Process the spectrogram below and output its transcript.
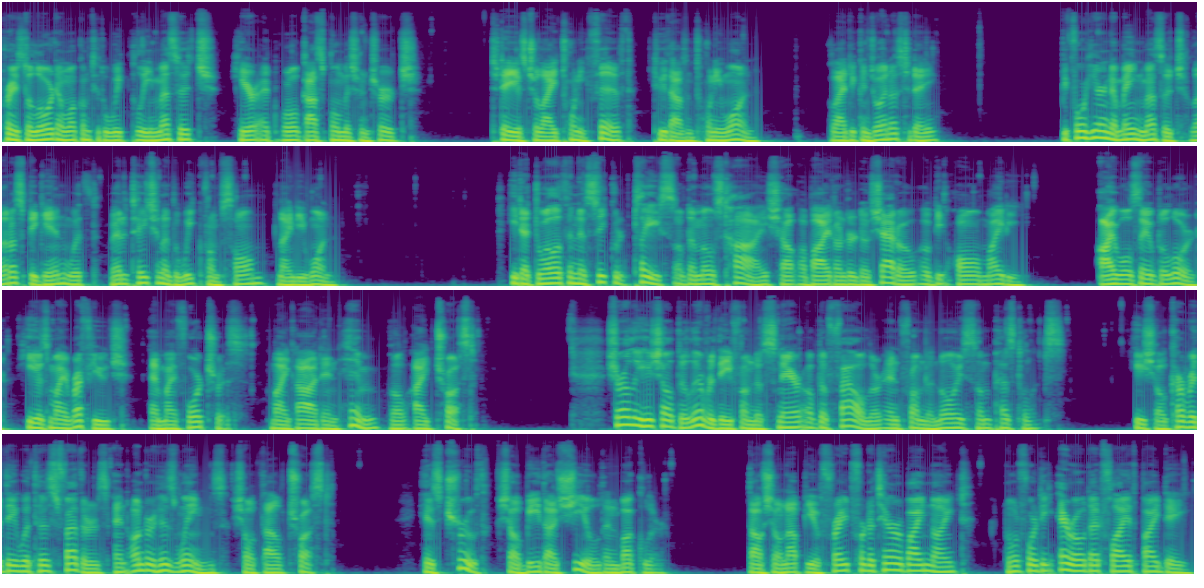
Praise the Lord and welcome to the weekly message here at World Gospel Mission Church. Today is July 25th, 2021. Glad you can join us today. Before hearing the main message, let us begin with meditation of the week from Psalm 91. He that dwelleth in the secret place of the Most High shall abide under the shadow of the Almighty. I will say of the Lord, He is my refuge and my fortress, my God, in Him will I trust. Surely he shall deliver thee from the snare of the fowler and from the noisome pestilence. He shall cover thee with his feathers, and under his wings shalt thou trust. His truth shall be thy shield and buckler. Thou shalt not be afraid for the terror by night, nor for the arrow that flieth by day,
